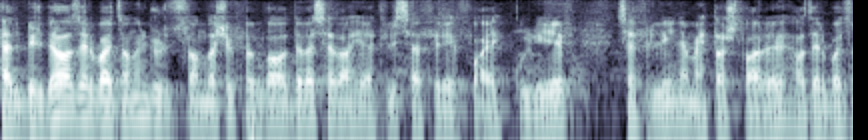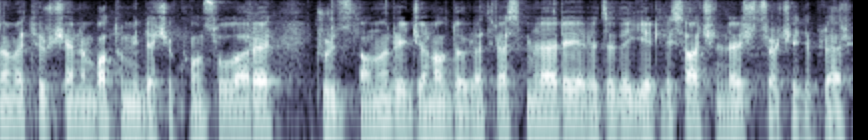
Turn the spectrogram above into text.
Tədbirdə Azərbaycanın Gürcüstandakı fövqəladə və səlahiyyətli səfiri Faiq Quliyev, səfirliyin əməkdaşları, Azərbaycan və Türkiyənin Batumidəki konsulları, Gürcüstanın regional dövlət rəsmiləri, eləcə də yerli sakinlər iştirak ediblər.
